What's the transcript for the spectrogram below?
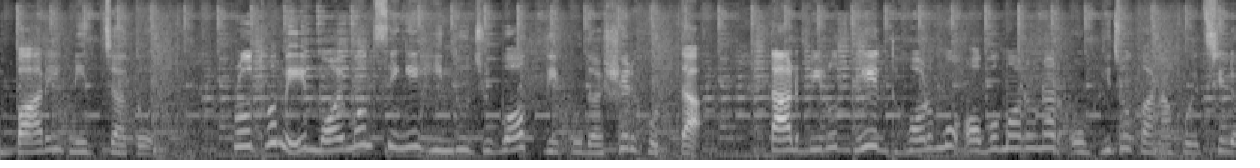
বাড়ে নির্যাতন। প্রথমে ময়মনসিংহে হিন্দু যুবক দীপু দাসের হত্যা। তার বিরুদ্ধে ধর্ম অবমাননার অভিযোগ আনা হয়েছিল।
